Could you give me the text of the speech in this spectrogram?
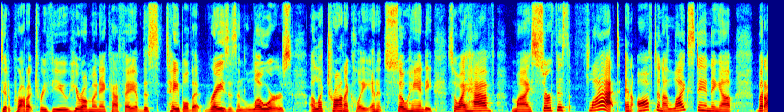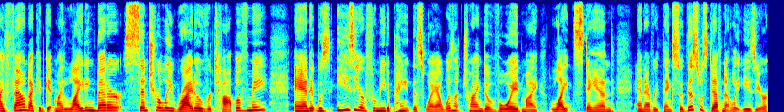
did a product review here on Monet Cafe of this table that raises and lowers electronically, and it's so handy. So I have my surface flat. And often I like standing up, but I found I could get my lighting better centrally right over top of me. And it was easier for me to paint this way. I wasn't trying to avoid my light stand and everything. So this was definitely easier.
